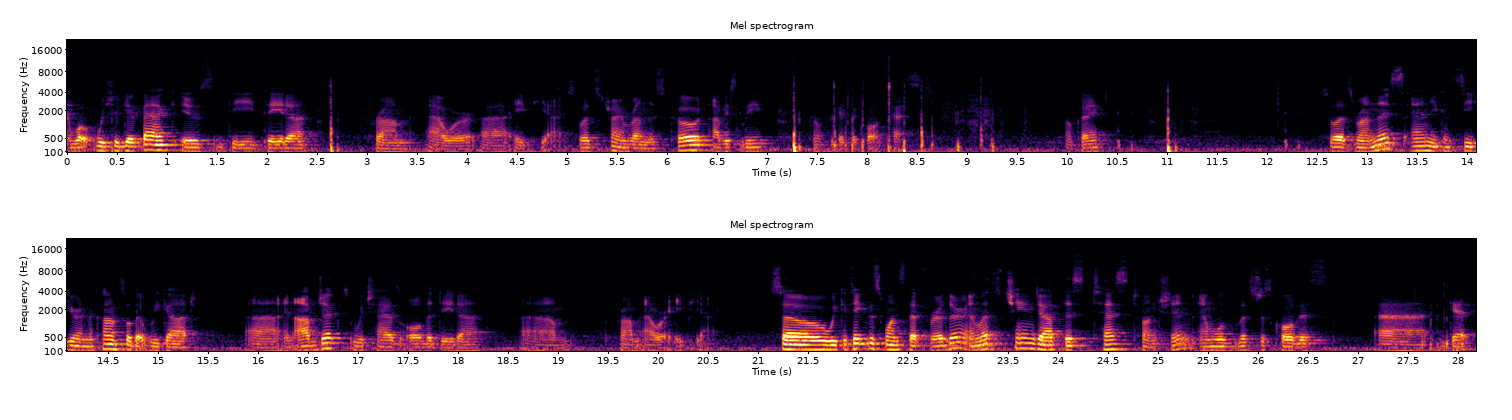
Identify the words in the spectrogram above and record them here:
And what we should get back is the data from our uh, API. So let's try and run this code. Obviously, don't forget to call test. Okay. So let's run this, and you can see here in the console that we got uh, an object which has all the data um, from our API. So we could take this one step further and let's change out this test function and we'll let's just call this uh, get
